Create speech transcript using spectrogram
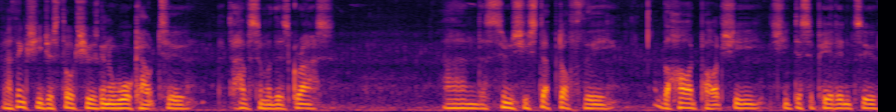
And I think she just thought she was going to walk out to, to have some of this grass. And as soon as she stepped off the, the hard part, she, she disappeared into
